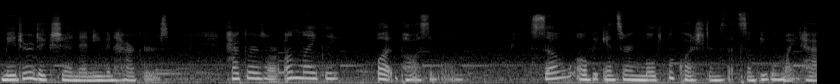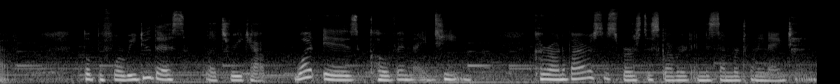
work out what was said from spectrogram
major addiction, and even hackers. Hackers are unlikely, but possible. So, I'll be answering multiple questions that some people might have. But before we do this, let's recap. What is COVID 19? Coronavirus was first discovered in December 2019.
